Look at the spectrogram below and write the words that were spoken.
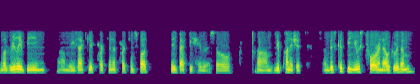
not really being um, exactly parked in a parking spot, is bad behavior. So um, you punish it. And this could be used for an algorithm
